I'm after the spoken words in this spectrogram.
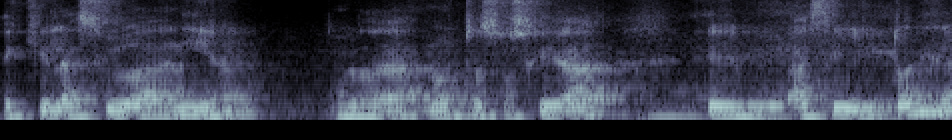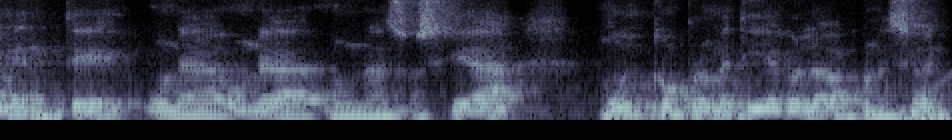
es que la ciudadanía, ¿verdad? nuestra sociedad, ha sido históricamente una, una, una sociedad muy comprometida con la vacunación.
